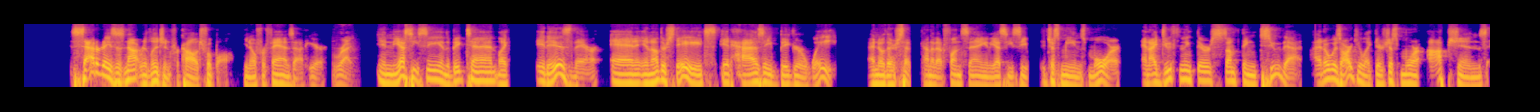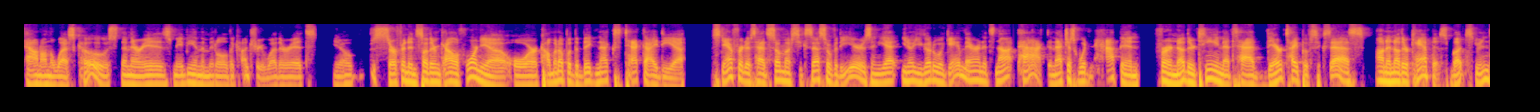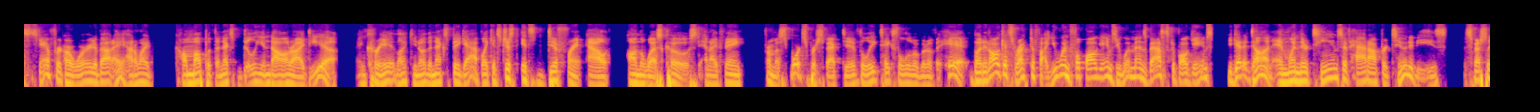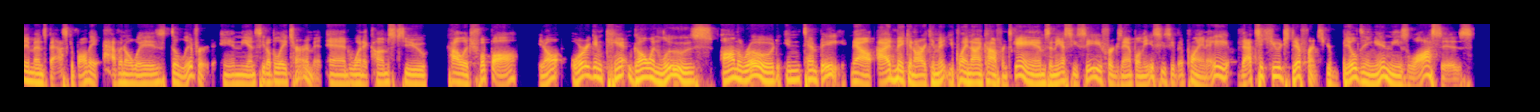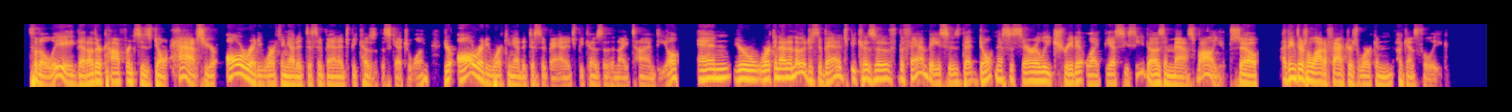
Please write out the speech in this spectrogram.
Saturdays is not religion for college football, you know, for fans out here. Right in the SEC and the Big Ten, like it is there. And in other states, it has a bigger weight. I know there's that, kind of that fun saying in the SEC, it just means more. And I do think there's something to that. I'd always argue like there's just more options out on the West Coast than there is maybe in the middle of the country, whether it's, you know, surfing in Southern California or coming up with the big next tech idea. Stanford has had so much success over the years, and yet, you know, you go to a game there and it's not packed. And that just wouldn't happen for another team that's had their type of success on another campus. But students at Stanford are worried about, hey, how do I come up with the next billion dollar idea and create like, you know, the next big app? Like it's just, it's different out on the West Coast. And I think from a sports perspective, the league takes a little bit of a hit, but it all gets rectified. You win football games, you win men's basketball games, you get it done. And when their teams have had opportunities, especially in men's basketball, they haven't always delivered in the NCAA tournament. And when it comes to college football, you know, Oregon can't go and lose on the road in Tempe. Now, I'd make an argument. You play nine conference games in the SEC, for example, in the ACC, they're playing eight. That's a huge difference. You're building in these losses to the league that other conferences don't have. So you're already working at a disadvantage because of the scheduling. You're already working at a disadvantage because of the nighttime deal. And you're working at another disadvantage because of the fan bases that don't necessarily treat it like the SEC does in mass volume. So I think there's a lot of factors working against the league.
